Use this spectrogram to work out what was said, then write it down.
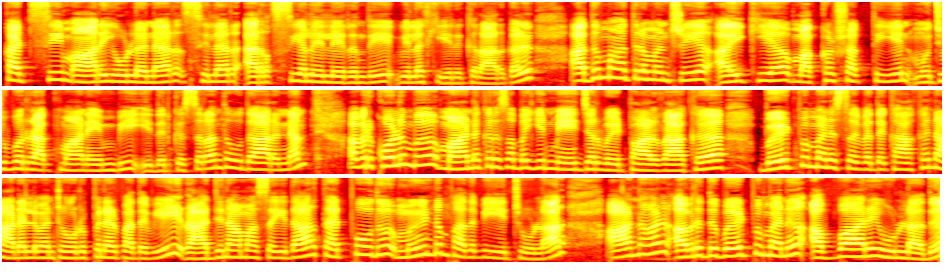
கட்சி மாறியுள்ளனர். சிலர் அரசியலிலிருந்தே விலகி இருக்கிறார்கள். அது மாத்திரமின்றி ஐக்கிய மக்கள் சக்தியின் முஜிபுர் ரஹ்மான் எம்பி இதற்கு சிறந்த உதாரணம். அவர் கொழும்பு மாநகர சபையின் மேஜர் வேட்பாளராக வேட்புமனு செய்வதற்காக நாடாளுமன்ற உறுப்பினர் பதவியை ராஜினாமா செய்தார். தற்போது மீண்டும் பதவியேற்றுள்ளார். ஆனால் அவரது வேட்புமனு அவ்வாறே உள்ளது.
